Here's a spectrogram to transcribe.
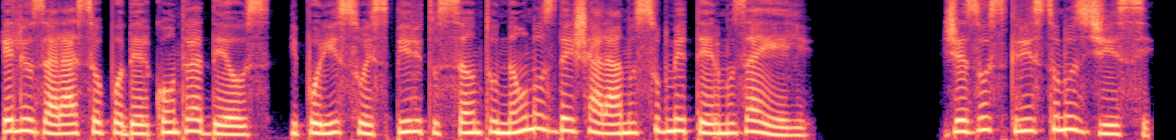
Ele usará seu poder contra Deus, e por isso o Espírito Santo não nos deixará nos submetermos a ele. Jesus Cristo nos disse:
